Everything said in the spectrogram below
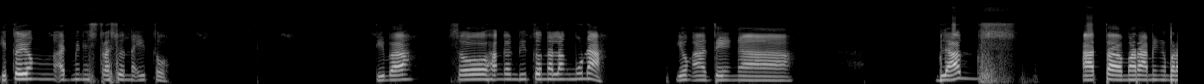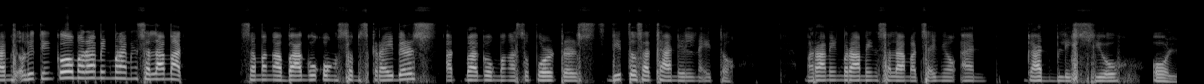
Ito yung administrasyon na ito. 'Di ba? So hanggang dito na lang muna yung ating ah, vlogs at ah, maraming maraming ulitin ko maraming maraming salamat sa mga bago kong subscribers at bagong mga supporters dito sa channel na ito. Maraming maraming salamat sa inyo and God bless you all.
